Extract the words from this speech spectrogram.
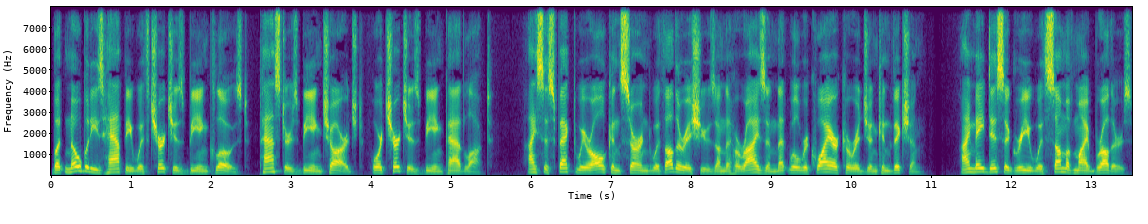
But nobody's happy with churches being closed, pastors being charged, or churches being padlocked. I suspect we're all concerned with other issues on the horizon that will require courage and conviction. I may disagree with some of my brothers,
